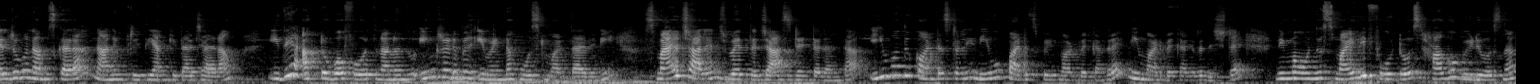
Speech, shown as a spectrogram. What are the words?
ಎಲ್ರಿಗೂ ನಮಸ್ಕಾರ. ನಾನು ನಿಮ್ಮ ಪ್ರೀತಿ ಅಂಕಿತಾ ಜಾರಾಮ್ ಇದೇ ಅಕ್ಟೋಬರ್ ಫೋರ್ತ್ ನಾನೊಂದು ಇನ್ಕ್ರೆಡಿಬಲ್ ಇವೆಂಟ್ನ ಹೋಸ್ಟ್ ಮಾಡ್ತಾ ಇದ್ದೀನಿ. Smile challenge with Jas dental ಅಂತ. ಈ ಒಂದು ಕಾಂಟೆಸ್ಟಲ್ಲಿ ನೀವು ಪಾರ್ಟಿಸಿಪೇಟ್ ಮಾಡಬೇಕಂದ್ರೆ ನೀವು ಮಾಡಬೇಕಾಗಿರೋದು ಇಷ್ಟೇ. ನಿಮ್ಮ ಒಂದು ಸ್ಮೈಲಿ ಫೋಟೋಸ್ ಹಾಗೂ ವಿಡಿಯೋಸ್ನ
